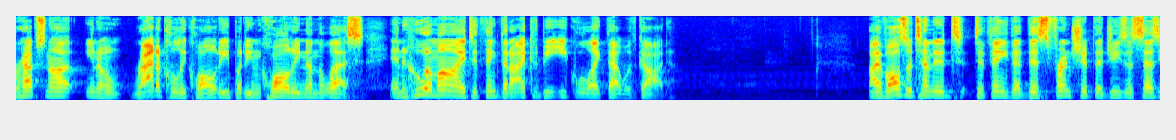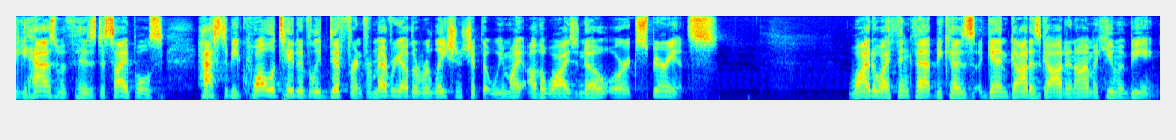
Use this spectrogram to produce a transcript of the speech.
Perhaps not, you know, radical equality, but equality nonetheless. And who am I to think that I could be equal like that with God? I've also tended to think that this friendship that Jesus says he has with his disciples has to be qualitatively different from every other relationship that we might otherwise know or experience. Why do I think that? Because, again, God is God and I'm a human being.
